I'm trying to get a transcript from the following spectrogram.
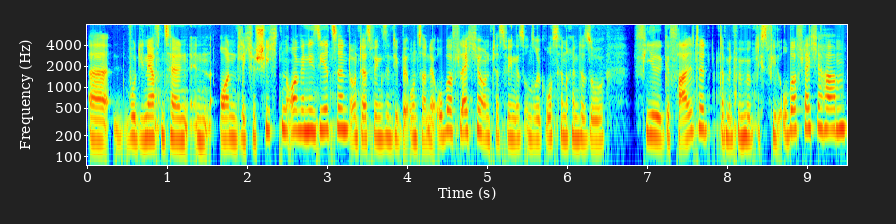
äh, wo die Nervenzellen in ordentliche Schichten organisiert sind und deswegen sind die bei uns an der Oberfläche und deswegen ist unsere Großhirnrinde so viel gefaltet, damit wir möglichst viel Oberfläche haben.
